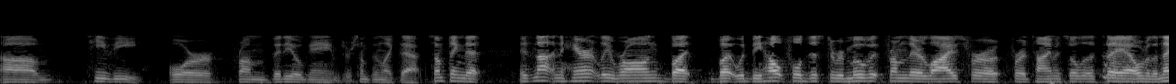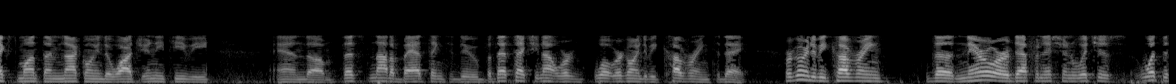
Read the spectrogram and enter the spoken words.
um, TV or from video games or something like that. Something that is not inherently wrong, but but would be helpful just to remove it from their lives for for a time. And so, let's say over the next month, I'm not going to watch any TV, and um, that's not a bad thing to do. But that's actually not what we're going to be covering today. We're going to be covering the narrower definition, which is what the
